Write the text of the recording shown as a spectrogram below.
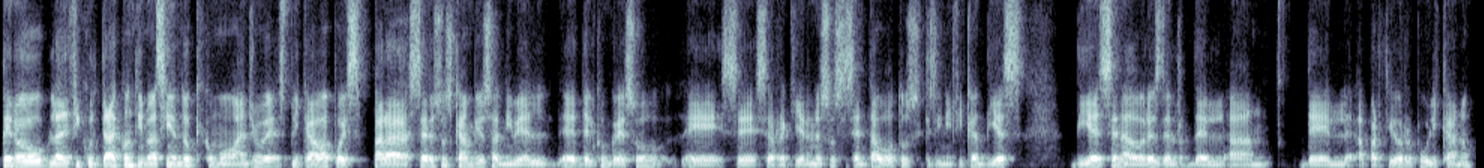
pero la dificultad continúa siendo que, como Andrew explicaba, pues para hacer esos cambios al nivel eh, del Congreso eh, se, se, requieren esos 60 votos, que significan 10, 10 senadores del, del, del Partido Republicano.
